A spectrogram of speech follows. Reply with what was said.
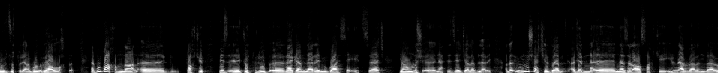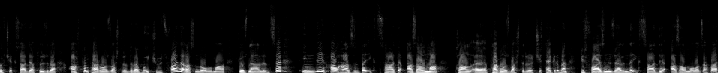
mövcuddur. Yəni bu reallıqdır. Yəni bu baxımdan tutaq ki, biz götürüb rəqəmləri müqayisə etsək, yanlış e, nəticəyə gələ bilərik. Ancaq ümumi şəkildə əgər e, nəzərə alsaq ki, ilin əvvəlində ölkə iqtisadiyyatı üzrə artım proqnozlaşdırıldı və bu 2-3% arasında olmağı gözlənilirdisə, indi hal-hazırda iqtisadi azalma plan e, proqnozlaşdırılır ki, təqribən 1%-in üzərində iqtisadi azalma olacaq və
